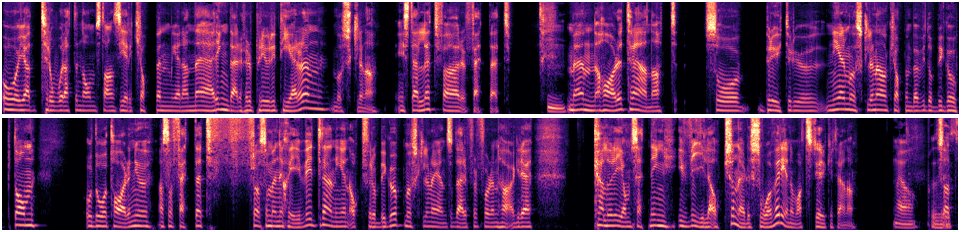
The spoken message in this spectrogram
Och jag tror att det någonstans ger kroppen mera näring, därför prioriterar den musklerna istället för fettet. Mm. Men har du tränat så bryter du ner musklerna och kroppen behöver då bygga upp dem och då tar den ju alltså fettet som energi vid träningen och för att bygga upp musklerna igen så därför får den högre kaloriomsättning i vila också när du sover genom att styrketräna. Ja, precis. Så att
